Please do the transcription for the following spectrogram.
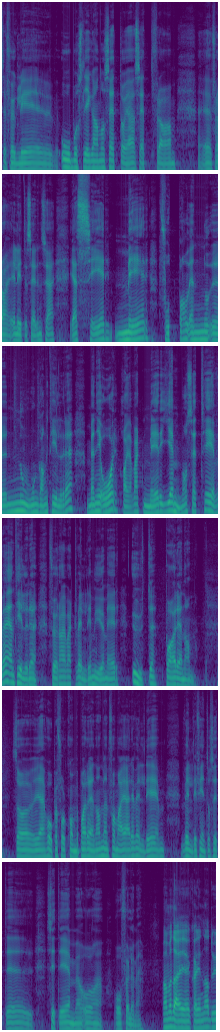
selvfølgelig Obos-ligaen og sett, og jeg har sett fra Eh, fra Eliteserien. Så jeg, jeg, ser mer fotball enn eh, noen gang tidligere. Men i år har jeg vært mer hjemme og sett TV enn tidligere. Før har jeg vært veldig mye mer ute på arenaen. Så jeg håper folk kommer på arenaen, men for meg er det veldig, veldig fint å sitte, sitte hjemme og, og følge med. Hva med deg, Karina? Du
